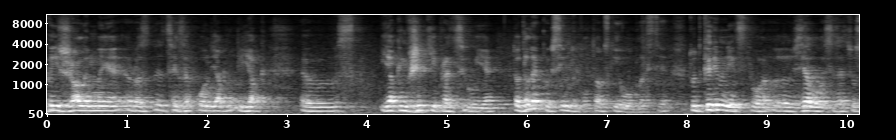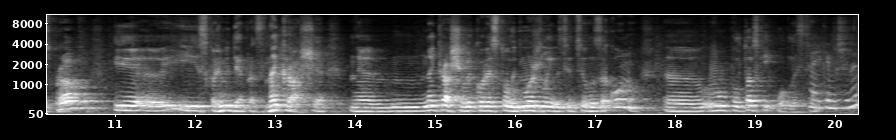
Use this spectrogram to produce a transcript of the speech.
виїжджали ми роз, цей закон, як, як як він в житті працює, то далеко всім до Полтавської області. Тут керівництво е, взялося за цю справу і, е, і скажімо, іде праця. Найкраще, е, найкраще використовують можливості цього закону у Полтавській області. А яким чином?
